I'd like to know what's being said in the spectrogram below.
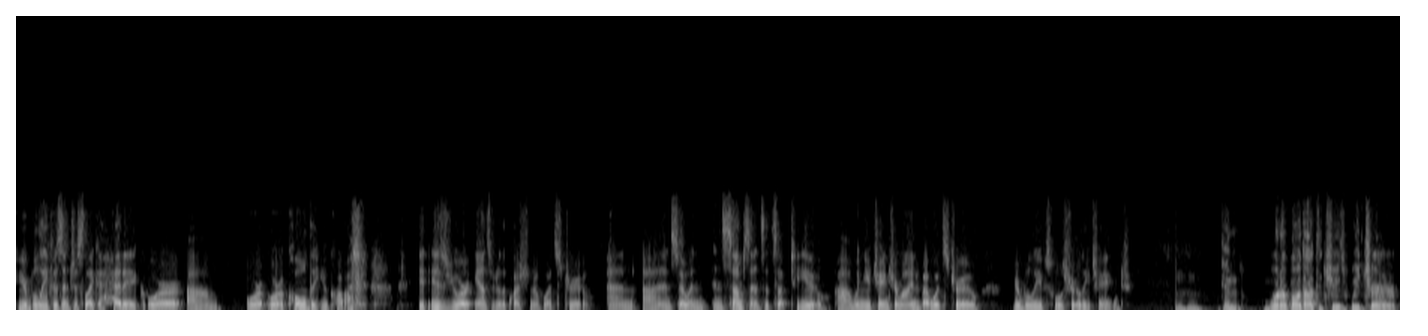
your belief isn't just like a headache or um, or or a cold that you caught. It is your answer to the question of what's true, and uh, and so in in some sense, it's up to you. Uh, when you change your mind about what's true, your beliefs will surely change. Mm-hmm. And what about attitudes which are,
